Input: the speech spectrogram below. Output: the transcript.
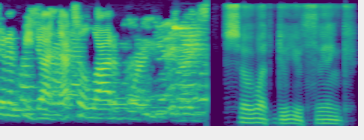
shouldn't be done. That's a lot of work. So, what do you think?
